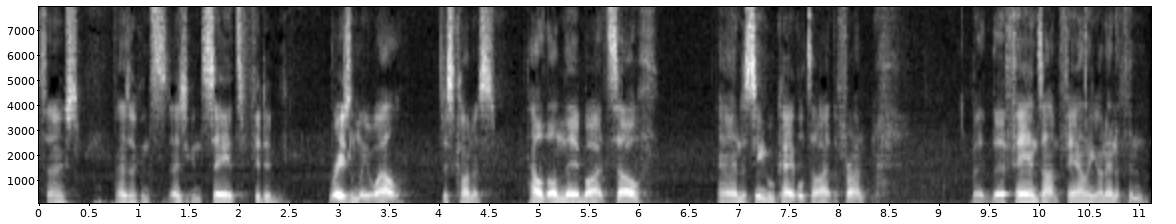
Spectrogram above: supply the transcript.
So as I can as you can see, it's fitted reasonably well. Just kind of held on there by itself, and a single cable tie at the front. But the fans aren't fouling on anything,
